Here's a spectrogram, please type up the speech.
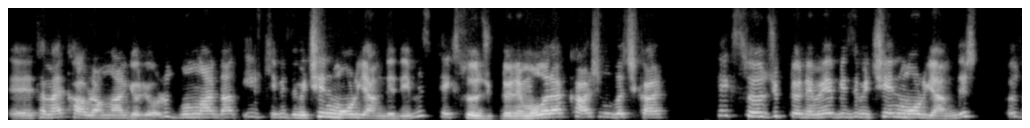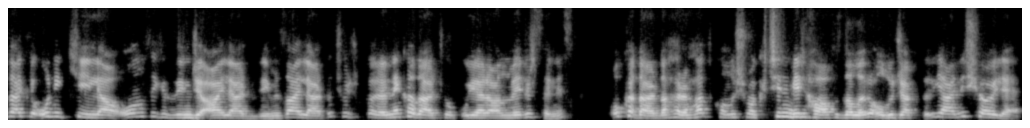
e, temel kavramlar görüyoruz. Bunlardan ilki bizim için Morgem dediğimiz tek sözcük dönemi olarak karşımıza çıkar. Tek sözcük dönemi bizim için Morgem'dir. Özellikle 12 ila 18. aylar dediğimiz aylarda çocuklara ne kadar çok uyaran verirseniz o kadar daha rahat konuşmak için bir hafızaları olacaktır. Yani şöyle,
